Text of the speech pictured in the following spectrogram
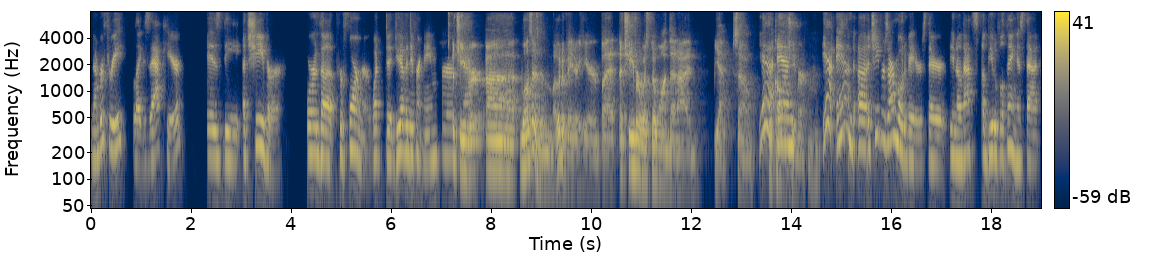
Number three, like Zach here, is the achiever or the performer? What do, do you have a different name for achiever? Uh, well, it says motivator here, but achiever was the one that I yeah. So yeah, we'll and, achiever. Mm-hmm. Yeah, and uh, achievers are motivators. They're you know that's a beautiful thing is that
